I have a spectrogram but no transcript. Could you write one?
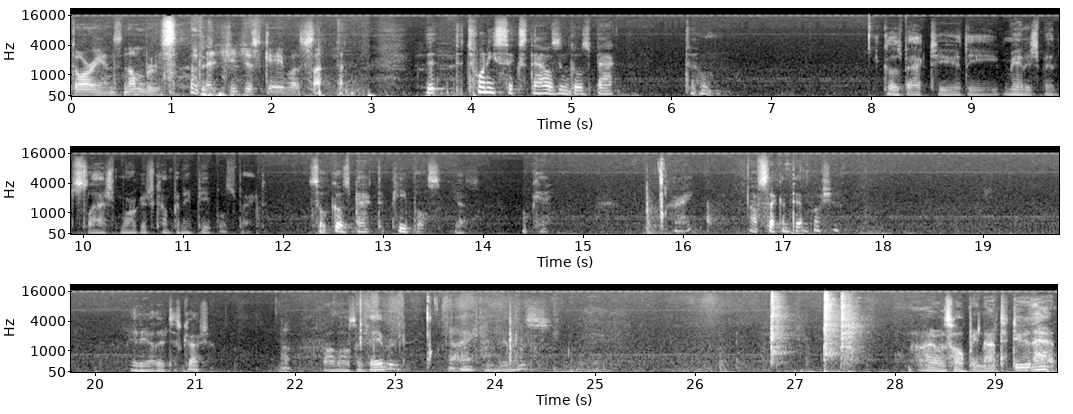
Dorian's numbers that she just gave us. The the 26,000 goes back to whom? It goes back to the management slash mortgage company People's Bank. So it goes back to Peoples. Yes. Okay. All right. I'll second that motion. Any other discussion? No. All those in favor? Aye. Unanimous? I was hoping not to do that.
